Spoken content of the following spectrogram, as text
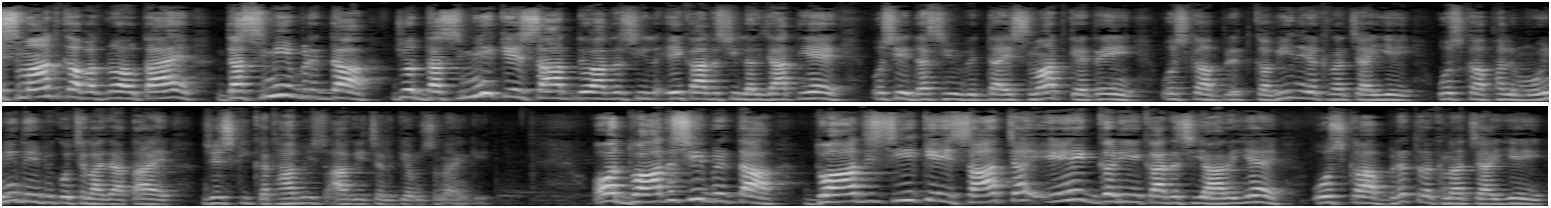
स्मार्ट का मतलब होता है, दसवीं वृद्धा, जो दसवीं के साथ द्वादशी, एकादशी लग जाती है, उसे दसवीं वृद्धा स्मार्ट कहते हैं। उसका व्रत कभी नहीं रखना चाहिए, उसका फल मोहिनी देवी को चला जाता है, जिसकी कथा भी आगे चल के हम सुनाएँगे। और द्वादशी वृद्धा, द्वादशी के साथ चाहे एक गड़ी एकादशी आ रही है, उसका व्रत रखना चाहिए।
